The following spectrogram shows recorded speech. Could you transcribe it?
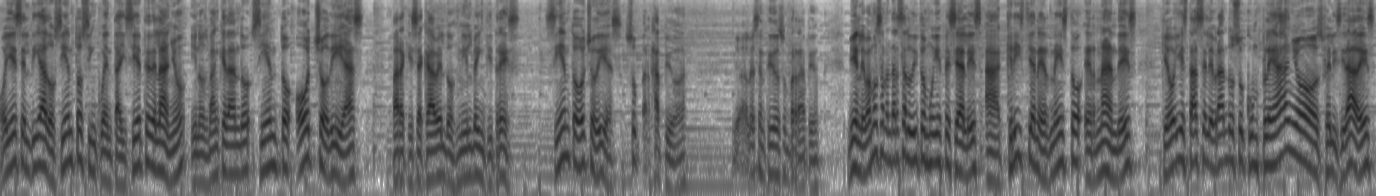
hoy es el día 257 del año y nos van quedando 108 días para que se acabe el 2023. 108 días, súper rápido. ¿eh? Yo lo he sentido súper rápido. Bien, le vamos a mandar saluditos muy especiales a Cristian Ernesto Hernández, que hoy está celebrando su cumpleaños. Felicidades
